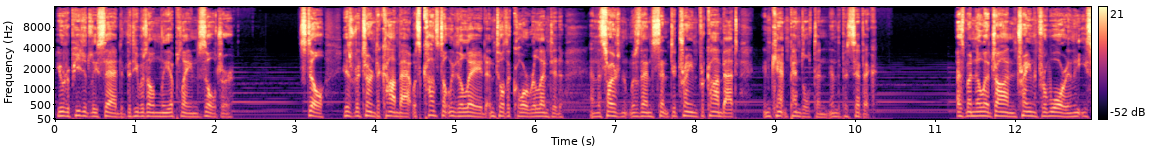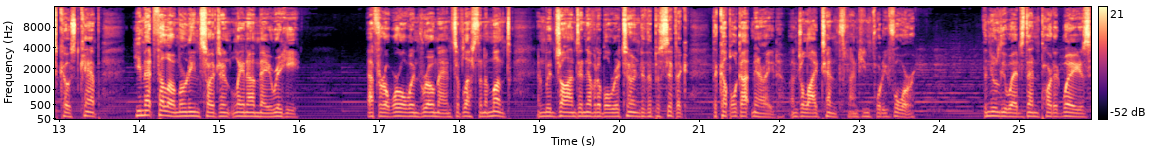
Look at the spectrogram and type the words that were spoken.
He repeatedly said that he was only a plain soldier. Still, his return to combat was constantly delayed until the Corps relented, and the sergeant was then sent to train for combat in Camp Pendleton in the Pacific. As Manila John trained for war in the East Coast camp, he met fellow Marine Sergeant Lena Mae Riggi. After a whirlwind romance of less than a month, and with John's inevitable return to the Pacific, the couple got married on July 10, 1944. The newlyweds then parted ways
